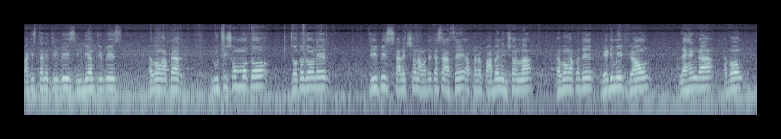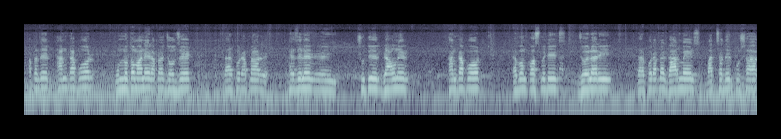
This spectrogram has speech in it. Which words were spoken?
Pakistani three piece Indian three piece এবং আপনার রুচিসম্মত যত ধরনের থ্রি পিস কালেকশন আমাদের কাছে আছে, আপনারা পাবেন ইনশাল্লাহ। এবং আপনাদের রেডিমেড গ্রাউন্ড লেহেঙ্গা এবং আপনাদের থান কাপড়, উন্নত মানের আপনার জলজেট তারপর আপনার ফেজেলের এই সুতির গ্রাউন্ডের থান কাপড় এবং কসমেটিক্স জুয়েলারি তারপরে আপনার গার্মেন্টস বাচ্চাদের পোশাক,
